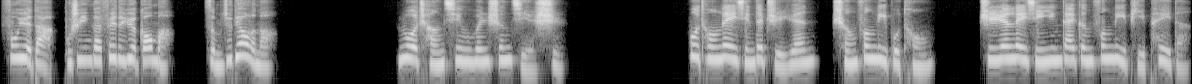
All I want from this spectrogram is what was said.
风越大，不是应该飞得越高吗？怎么就掉了呢？骆长青温声解释：不同类型的纸鸢乘风力不同，纸鸢类型应该跟风力匹配的，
